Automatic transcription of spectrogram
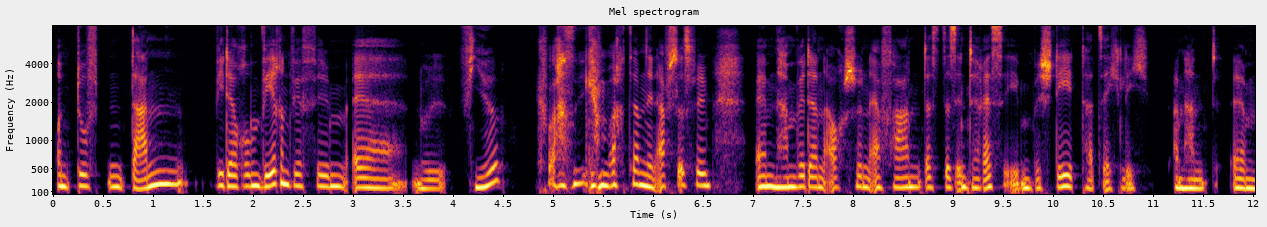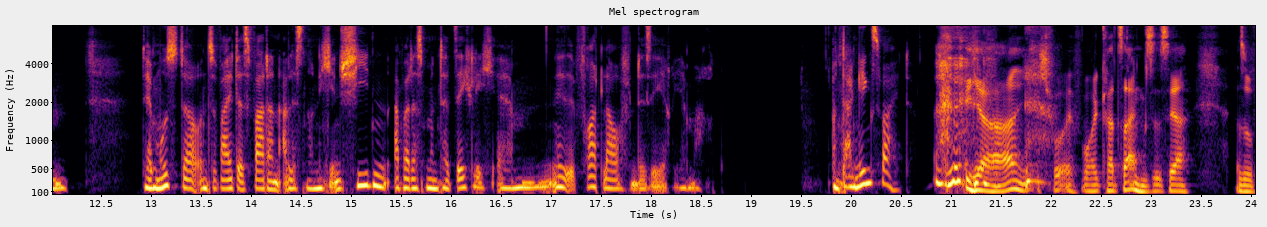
und durften dann wiederum, während wir Film äh, 04 quasi gemacht haben, den Abschlussfilm, ähm, haben wir dann auch schon erfahren, dass das Interesse eben besteht tatsächlich anhand ähm, der Muster und so weiter. Es war dann alles noch nicht entschieden, aber dass man tatsächlich ähm, eine fortlaufende Serie macht. Und dann ging es weiter. ja, ich, wollte gerade sagen, das ist ja also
